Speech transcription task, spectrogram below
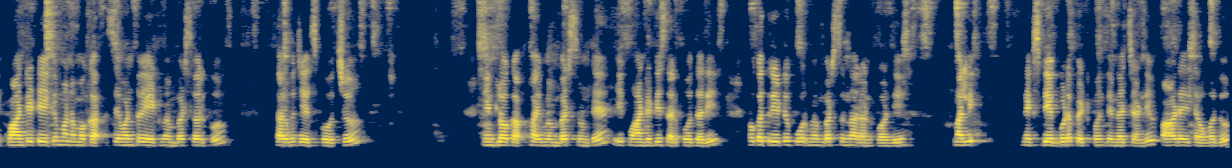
ఈ క్వాంటిటీకి మనం ఒక సెవెన్ టు ఎయిట్ మెంబర్స్ వరకు సర్వ్ చేసుకోవచ్చు. ఇంట్లో ఒక ఫైవ్ మెంబర్స్ ఉంటే ఈ క్వాంటిటీ సరిపోతుంది. ఒక త్రీ టు ఫోర్ మెంబర్స్ ఉన్నారనుకోండి మళ్ళీ నెక్స్ట్ డే కూడా పెట్టుకొని తినచ్చండి. పాడైతే అవ్వదు.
